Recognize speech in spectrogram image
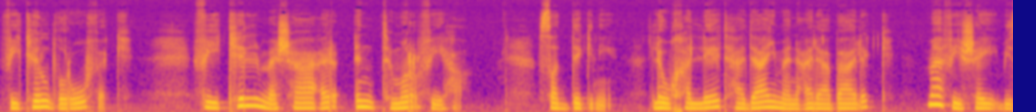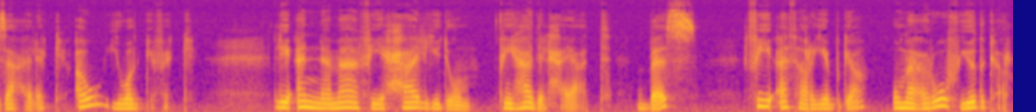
في كل ظروفك في كل مشاعر أنت تمر فيها صدقني لو خليتها دايما على بالك ما في شيء بيزعلك أو يوقفك لأن ما في حال يدوم في هذه الحياة بس في أثر يبقى ومعروف يذكر.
